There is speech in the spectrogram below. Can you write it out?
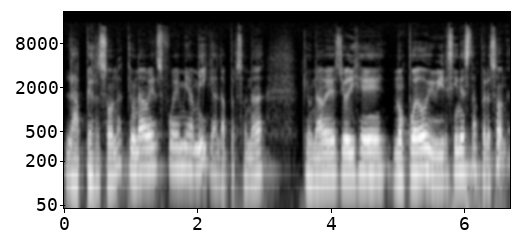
la persona que una vez fue mi amiga, la persona que una vez yo dije, no puedo vivir sin esta persona.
